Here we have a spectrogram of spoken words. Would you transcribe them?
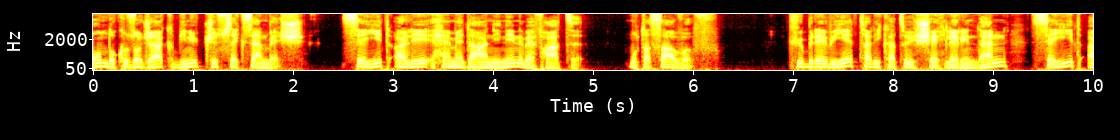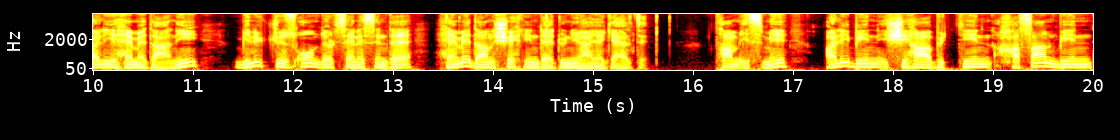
19 Ocak 1385 Seyyid Ali Hemedani'nin vefatı Mutasavvıf Kübreviye tarikatı şeyhlerinden Seyyid Ali Hemedani 1314 senesinde Hemedan şehrinde dünyaya geldi. Tam ismi Ali bin Şihabüddin Hasan bin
